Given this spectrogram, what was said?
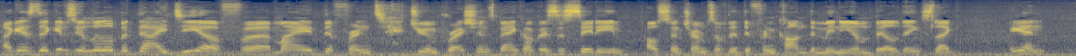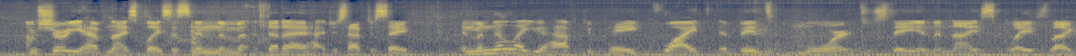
I guess that gives you a little bit the idea of uh, my different two impressions. Bangkok as a city, also in terms of the different condominium buildings. Like, again, I'm sure you have nice places in the, that I just have to say. In Manila, you have to pay quite a bit more to stay in a nice place. Like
